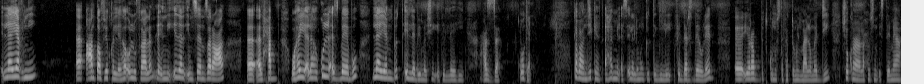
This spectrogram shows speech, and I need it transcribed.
لا يغني آه، عن توفيق الله. هقول له فعلا لأن إذا الإنسان زرع آه، الحب وهيأ له كل أسبابه لا ينبت إلا بمشيئة الله عز وجل. طبعا دي كانت أهم الأسئلة اللي ممكن تجي لي في الدرس ده يا ولاد. آه، يا رب تكونوا استفدتوا من المعلومات دي. شكرا على حسن الاستماع.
